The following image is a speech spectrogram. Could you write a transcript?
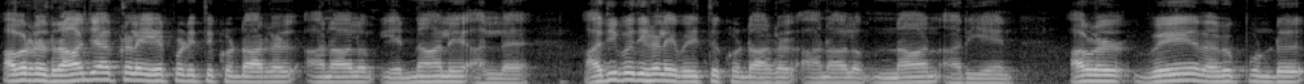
அவர்கள் ராஜாக்களை ஏற்படுத்தி கொண்டார்கள். ஆனாலும் என்னாலே அல்ல அதிபதிகளை வைத்து கொண்டார்கள். ஆனாலும் நான் அறியேன். அவர்கள் வேறறுப்புண்டு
